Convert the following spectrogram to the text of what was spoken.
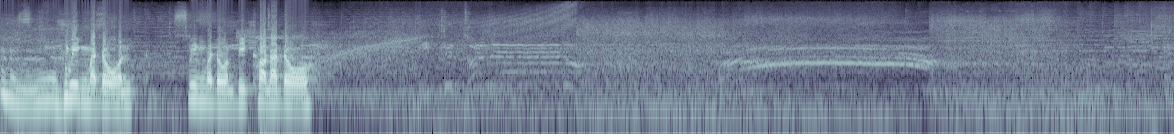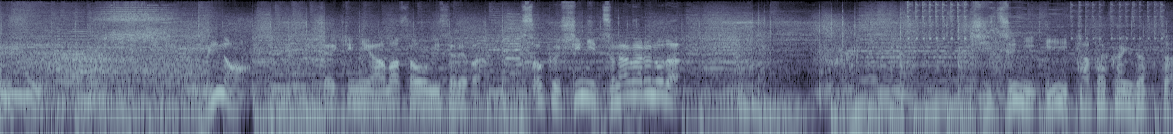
อวิ่งมาโดน วิ่งมาโดนบิ๊กทอร์นาโด 敵に甘さを見せれば即死につながるのだ実にいい戦いだった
